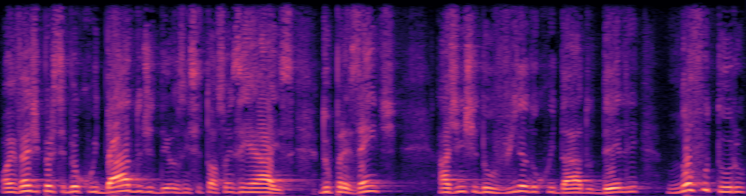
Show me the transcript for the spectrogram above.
Ao invés de perceber o cuidado de Deus em situações reais do presente, a gente duvida do cuidado dele no futuro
